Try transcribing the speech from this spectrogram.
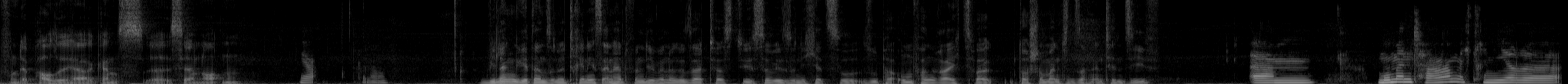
von der Pause her ganz, äh, ist ja in Ordnung. Ja, genau. Wie lange geht dann so eine Trainingseinheit von dir, wenn du gesagt hast, die ist sowieso nicht jetzt so super umfangreich, zwar doch schon manchen Sachen intensiv? Ähm, momentan, ich trainiere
